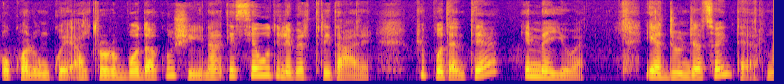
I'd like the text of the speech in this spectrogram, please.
o qualunque altro robot da cucina che sia utile per tritare, più potente è e meglio è, e aggiungi al suo interno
